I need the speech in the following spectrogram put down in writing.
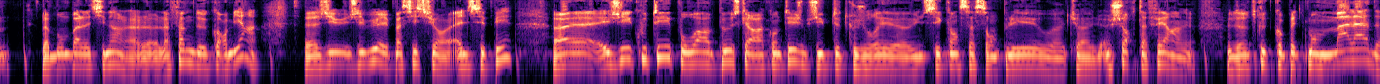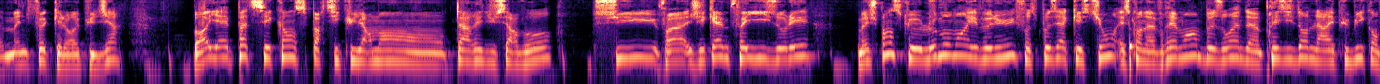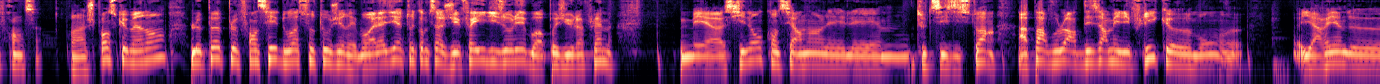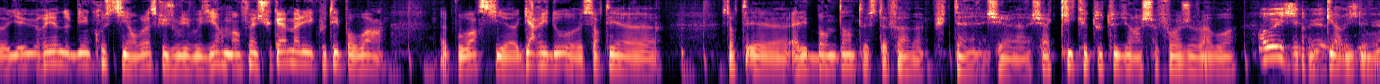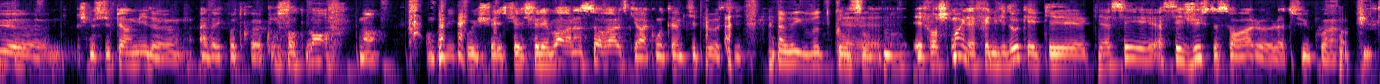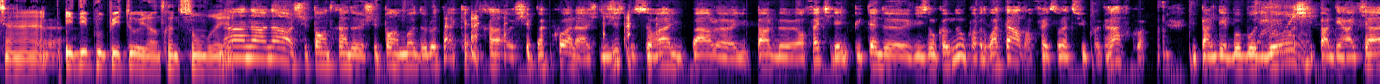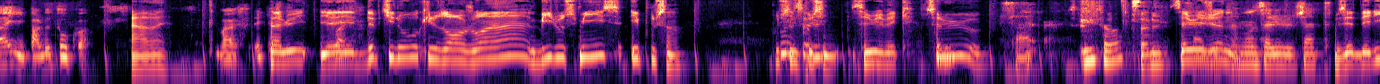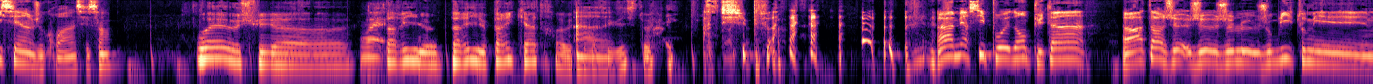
la bomba latina, là, la, femme de Corbière. Euh, j'ai vu, elle est passée sur LCP. Euh, j'ai écouté pour voir un peu ce qu'elle racontait. Je me suis dit peut-être que j'aurais une séquence à sampler ou tu vois, un short à faire, un, d'un truc complètement malade, mindfuck qu'elle aurait pu dire. Bon, il n'y avait pas de séquence particulièrement tarée du cerveau. Si, enfin, j'ai quand même failli isoler. Mais je pense que le moment est venu. Il faut se poser la question est-ce qu'on a vraiment besoin d'un président de la République en France? Voilà, je pense que maintenant le peuple français doit s'autogérer. Bon, elle a dit un truc comme ça. J'ai failli l'isoler. Bon, après j'ai eu la flemme. Mais euh, sinon, concernant les, hum, toutes ces histoires, à part vouloir désarmer les flics, euh, bon, euh, il y a rien de, il y a eu rien de bien croustillant. Voilà ce que je voulais vous dire. Mais enfin, je suis quand même allé écouter pour voir, euh, pour voir si euh, Garrido euh, sortait euh, Sortez, euh, elle est bandante cette femme. Putain, j'ai la, j'ai la kick toute dure à chaque fois que je la vois. Ah oui, j'ai vu, euh, j'ai vu euh, je me suis permis de, avec votre consentement, non, on bat les couilles, je suis, allé- je suis- je suis allé voir Alain Soral, ce qu'il racontait un petit peu aussi. Avec votre consentement. Euh, et franchement, il a fait une vidéo qui est, qui est, qui est assez, assez juste, Soral, euh, là-dessus, quoi. Oh putain. Euh. Et des poupettos, il est en train de sombrer. Non, non, non, je suis pas en train de, je suis pas en mode de l'autre à je sais pas quoi, là. Je dis juste que Soral, il parle, il parle de, en fait, il a une putain de vision comme nous, quoi, droitarde, en fait, sur là-dessus, quoi, grave, quoi. Il parle des bobos de gauche, il parle des racailles, il parle de tout, quoi. Ah ouais. Bref. Et Salut. Il y a Ouais. les deux petits nouveaux qui nous ont rejoints. Bilou Smith et Poussin. Poussine, Ouais, salut. Poussine. Salut les mecs. Salut. Ça, Salut, ça va Salut. Salut les salut Tout le jeunes. monde, salut le chat. Vous êtes des lycéens, je crois, hein, c'est ça Ouais, euh, je suis à Ouais. Paris, euh, Paris, euh, Paris 4. euh, je sais Ah ça existe. Je sais pas. ah, merci pour le don, putain. Alors attends, je, je, je j'oublie tous mes,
